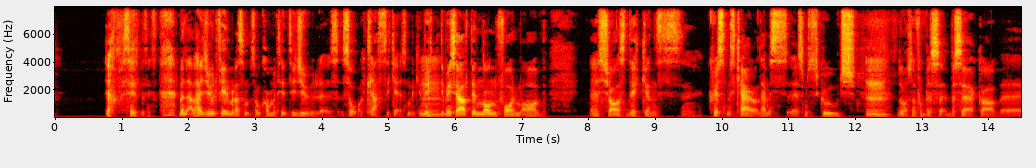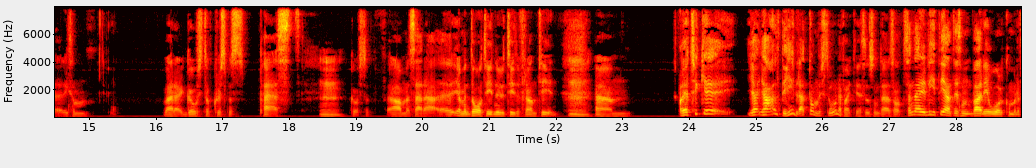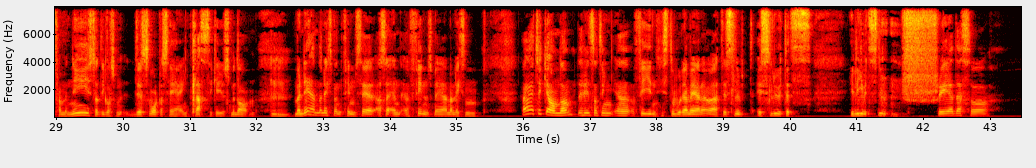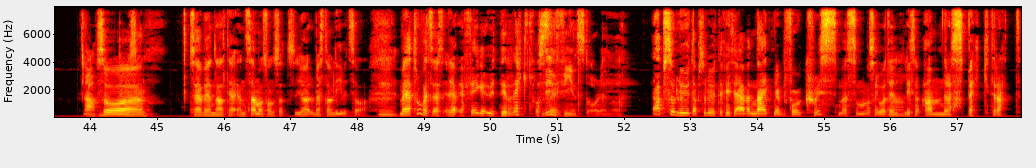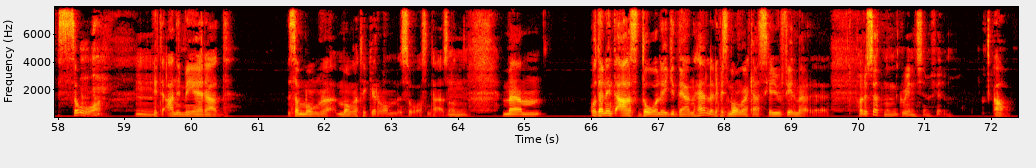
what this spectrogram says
Ja, precis, precis. Men de här julfilmerna som, som kommer till, till jul, så, klassiker. Så mycket, Mm. Det finns ju alltid någon form av eh, Charles Dickens eh, Christmas Carol, det här med eh, som Scrooge. Mm. Då som får besö- besök av, eh, liksom, vad är det, Ghost of Christmas Past. Mm. Ghost of, ja men så här, eh, ja men dåtid, nutid och framtid. Mm. Ehm, och jag tycker, jag, jag har alltid gillat de historierna faktiskt. Och sånt där, sånt. Sen är det lite grann som varje år kommer det fram en ny. Så att det, går som, det är svårt att säga en klassiker just med dem. Mm. Men det är ändå liksom en filmserie, alltså en, en film som jag gärna liksom Ja, jag tycker om dem. Det finns någonting, en fin historia med det. Och att i, slut, i slutets, i livets slutskede så, Ja, så, så. är vi ändå alltid ensamma och sånt. Så att gör det bästa av livet så. Mm. Men jag tror faktiskt att jag, jag fegar ut direkt och Det är en fin story ändå. Absolut, absolut. Det finns ju även Nightmare before Christmas som man ska gå till liksom andra spektrat så. Mm. Lite animerad. Som många, många tycker om så och sånt här. Sånt. Mm. Men och den är inte alls dålig den heller. Det finns många klassiska julfilmer. Har du sett någon Grinchen-film? Ja.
